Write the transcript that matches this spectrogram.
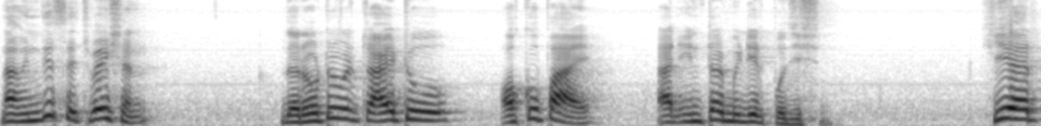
Now, in this situation, the rotor will try to occupy an intermediate position. Here,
